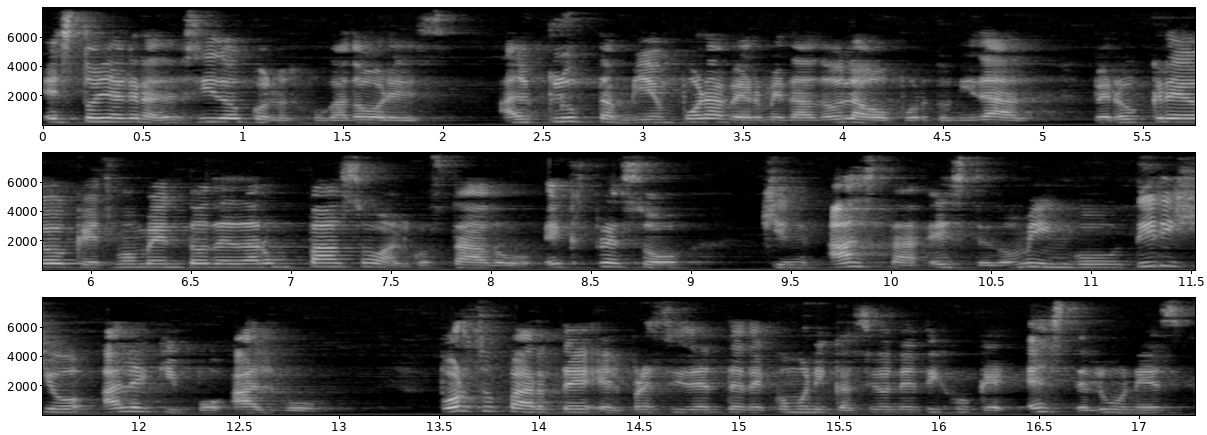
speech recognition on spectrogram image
Estoy agradecido con los jugadores, al club también por haberme dado la oportunidad, pero creo que es momento de dar un paso al costado, expresó quien hasta este domingo dirigió al equipo Albo. Por su parte, el presidente de comunicaciones dijo que este lunes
